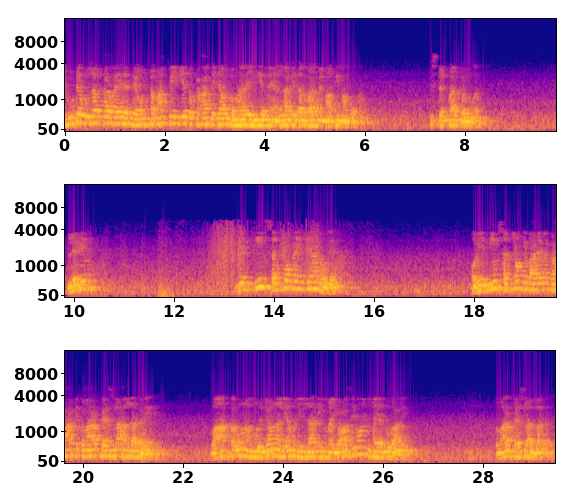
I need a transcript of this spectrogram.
جھوٹے عذر کر رہے تھے ان تمام کے لیے تو کہا کہ جاؤ تمہارے لیے میں اللہ کے دربار میں معافی مانگوں گا۔ استغفار کروں گا۔ لیکن یہ تین سچوں کا امتحان ہو گیا۔ اور یہ تین سچوں کے بارے میں کہا کہ تمہارا فیصلہ اللہ کریں گے وہ آنکھ کروں نہ مرجاؤں نہ اللہ نہ میں یدو تمہارا فیصلہ اللہ کرے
